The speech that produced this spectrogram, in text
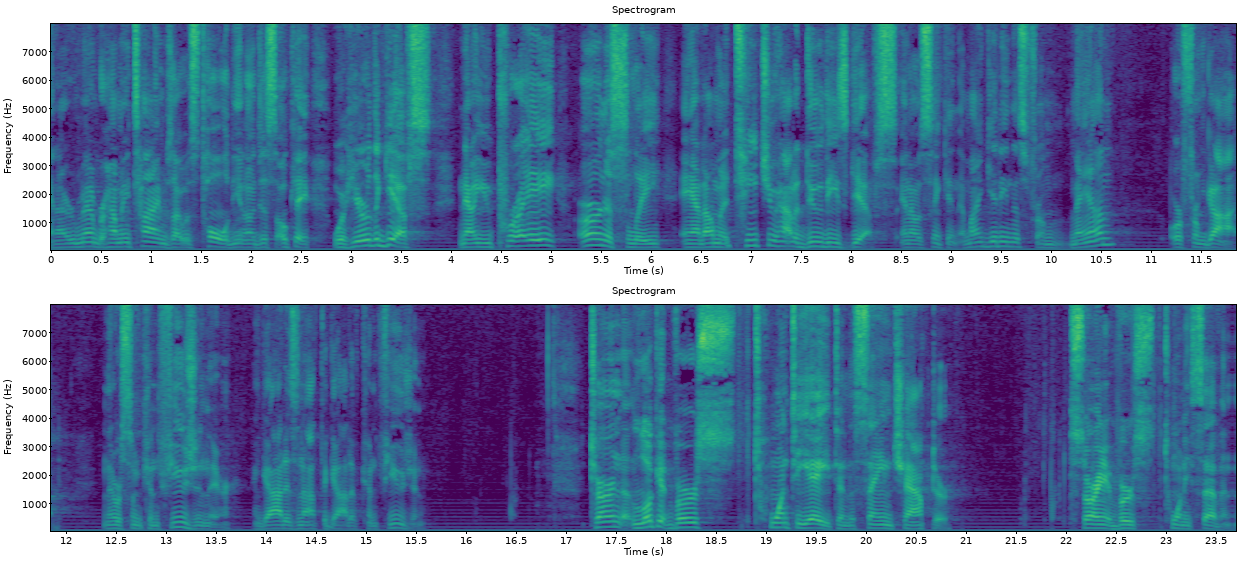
And I remember how many times I was told, you know, just, okay, well, here are the gifts. Now you pray earnestly, and I'm going to teach you how to do these gifts. And I was thinking, am I getting this from man or from God? And there was some confusion there. And God is not the God of confusion. Turn, look at verse 28 in the same chapter, starting at verse 27.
